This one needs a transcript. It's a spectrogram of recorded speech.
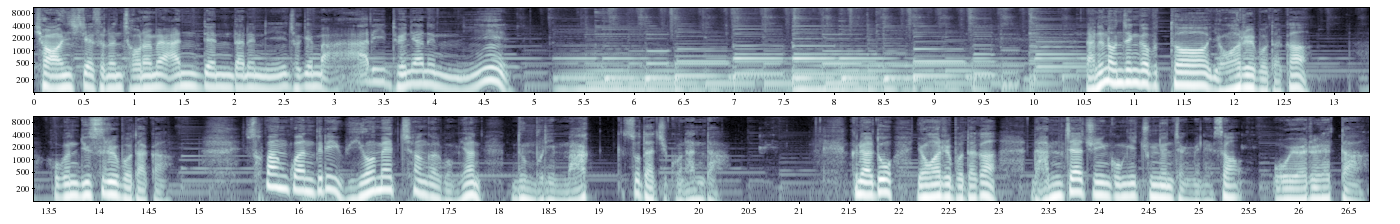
현실에서는 저러면 안 된다느니 저게 말이 되냐느니 나는 언젠가부터 영화를 보다가 혹은 뉴스를 보다가 소방관들이 위험에 처한 걸 보면 눈물이 막 쏟아지곤 한다. 그날도 영화를 보다가 남자 주인공이 죽는 장면에서 오열을 했다.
